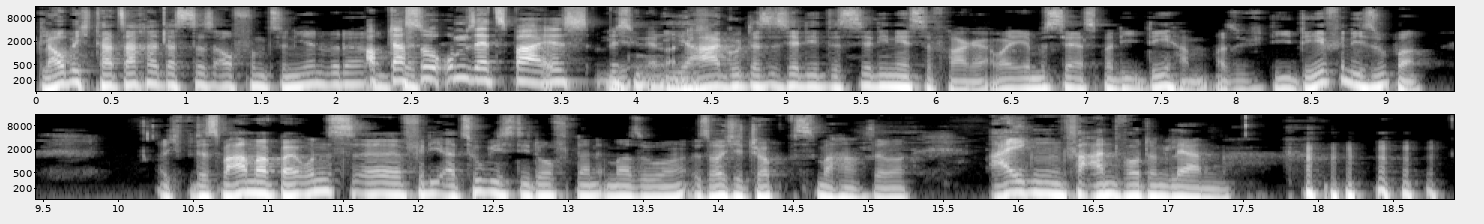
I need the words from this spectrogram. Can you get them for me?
Glaube ich Tatsache, dass das auch funktionieren würde. Ob das so umsetzbar ist, wissen wir noch nicht. Ja, gut, das ist ja die, das ist ja die nächste Frage. Aber ihr müsst ja erstmal die Idee haben. Also die Idee finde ich super. Ich, das war mal bei uns äh, für die Azubis, die durften dann immer so solche Jobs machen, so Eigenverantwortung lernen.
